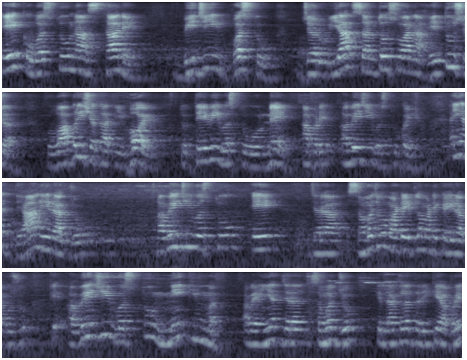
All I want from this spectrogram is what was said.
એક વસ્તુના સ્થાને બીજી વસ્તુ જરૂરિયાત સંતોષવાના હેતુસર વાપરી શકાતી હોય તો તેવી વસ્તુઓને આપણે અવેજી વસ્તુ કહીશું. અહીંયા ધ્યાન એ રાખજો. અવેજી વસ્તુ એ જરા સમજવા માટે એટલા માટે કહી રાખું છું કે અવેજી વસ્તુની કિંમત. હવે અહીંયા જરા સમજજો કે દાખલા તરીકે આપણે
